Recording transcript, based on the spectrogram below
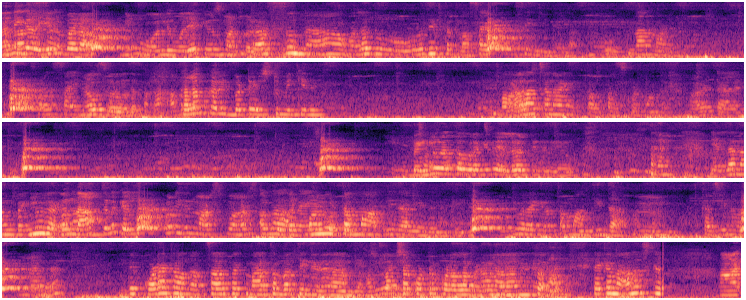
ನನಗೆ ಏನು ಬೇಡ. ನೀವು ಅಲ್ಲಿ ಹೊಲಿಯಕ್ಕೆ ಯೂಸ್ ಮಾಡ್ಕೊಳ್ಳಿ ಡ್ರೆಸ್ಸನ್ನ ಹೊಲದು ಉಳಿದಿರ್ತಲ್ಲ ಸೈಡ್ ಸಿಗಲಿಲ್ಲ ಇದೆಲ್ಲ. ನಾನು ಮಾಡಿದೆ. ಸೈಡ್ ಕಲಂಕಾರಿದ ಬಟ್ಟೆ ಎಷ್ಟು ಮಿಕ್ಕಿದೆ? ಬಹಳ ಚೆನ್ನಾಗಿರ್ತಾವ ಪರ್ಸ್ಗಳು ಮಾತ್ರ. ಬಹಳ ಟ್ಯಾಲೆಂಟ್ ಬೆಂಗಳೂರು ಅಂತ ಊರಾಗಿದೆ ಎಲ್ಲ ಇರ್ತಿದ್ರಿ ನೀವು. ಎಲ್ಲ ನಮ್ಮ ಬೆಂಗಳೂರಾಗ ಒಂದು ನಾಲ್ಕು ಜನ ಕೆಲಸ ಮಾಡ್ಕೊಂಡು ಇದನ್ನ ಮಾಡಿಸ್ ಮಾಡಿಸ್ಕೊಂಡು ತಮ್ಮ ಅಂದಿದ್ದಾನೆ ಇದನ್ನ ಕೈ ಬೆಂಗಳೂರಾಗಿರೋ ತಮ್ಮ ಅಂದಿದ್ದ. ಕಜಿನ ಇದು ಕೊಡಕ ಒಂದು ಹತ್ತು ಸಾವಿರ ರೂಪಾಯಿ ಮಾರ್ಕೊಂಡ್ ಬರ್ತೀನಿ ಇದನ್ನ ಅಂತ ಹತ್ತು ಲಕ್ಷ ಕೊಟ್ಟರು ಕೊಡಲ್ಲ ಬಿಡೋಣ ಅಂತ. ಯಾಕಂದ್ರೆ ನಾನು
